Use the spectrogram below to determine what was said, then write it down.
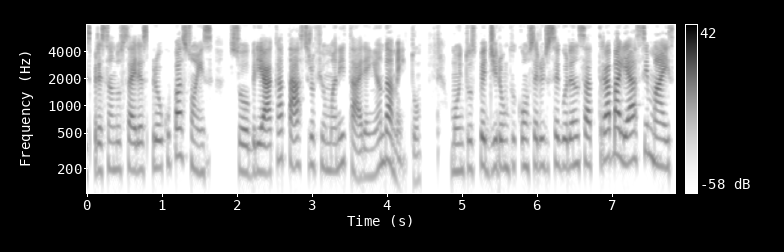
expressando sérias preocupações sobre a catástrofe humanitária em andamento. Muitos pediram que o Conselho de Segurança trabalhasse mais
